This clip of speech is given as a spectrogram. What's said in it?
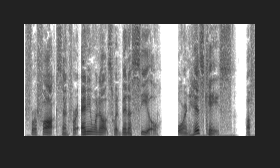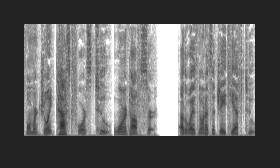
For Fox and for anyone else who had been a SEAL, or in his case, a former Joint Task Force 2 warrant officer, otherwise known as a JTF 2,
